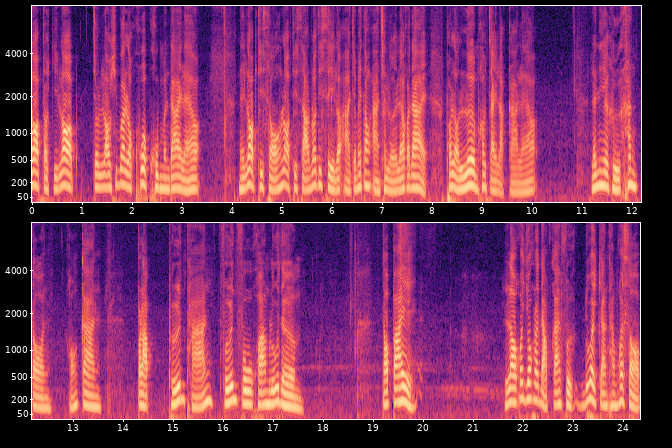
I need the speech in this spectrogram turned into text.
รอบต่อกี่รอบ จนเราคิดว่าเราควบคุมมันได้แล้ว ในรอบที่ 2 รอบที่ 3 รอบที่ 4 เราอาจจะไม่ต้องอ่านเฉลยแล้วก็ได้ เพราะเราเริ่มเข้าใจหลักการแล้ว และนี่ก็คือขั้นตอนของการปรับพื้นฐานฟื้นฟูความรู้เดิม ต่อไป เราก็ยกระดับการฝึกด้วยการทำข้อสอบ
